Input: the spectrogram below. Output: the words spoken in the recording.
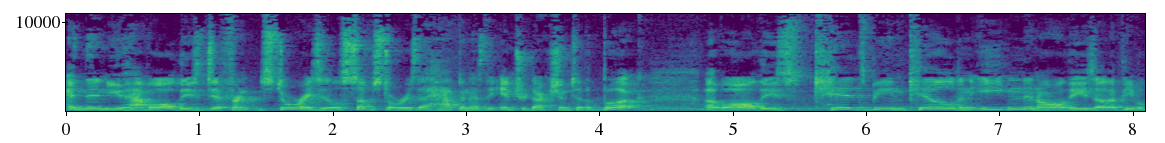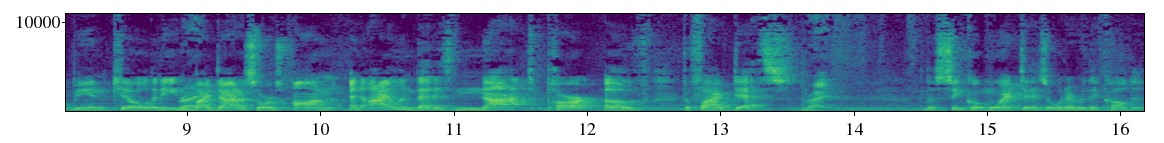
And then you have all these different stories, little sub stories that happen as the introduction to the book of all these kids being killed and eaten, and all these other people being killed and eaten Right. by dinosaurs on an island that is not part of the five deaths right. the Cinco Muertes or whatever they called it,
